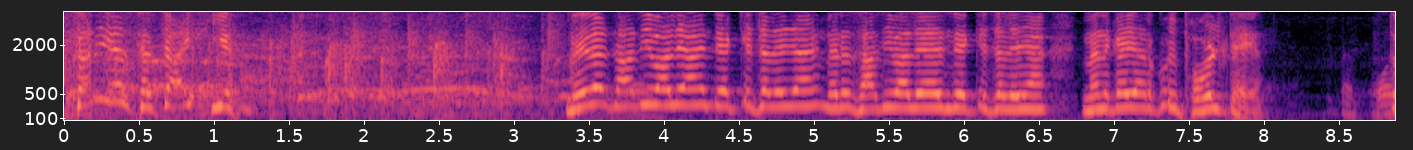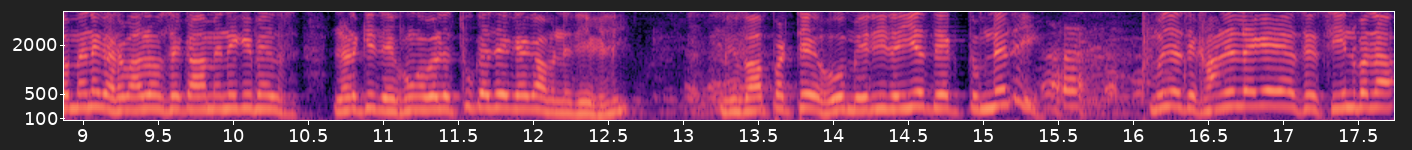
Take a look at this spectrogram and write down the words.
सर ये सच्चाई है। मेरे शादी वाले आए देख के चले जाएँ मेरे शादी वाले आए देख के चले जाएँ। मैंने कहा यार कोई फॉल्ट है? तो मैंने घर वालों से कहा, मैंने कि मैं लड़की देखूँगा। बोले, तू क्या देखेगा हमने देख ली। मैं बाप पट्टे, हो, मेरी रही है, देख, तुमने नहीं? मुझे दिखाने लगे, ऐसे सीन बना,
